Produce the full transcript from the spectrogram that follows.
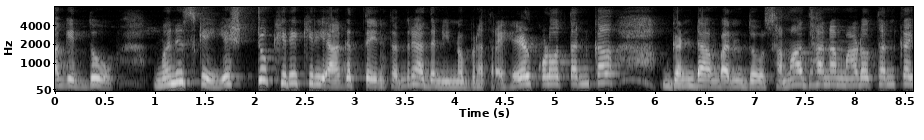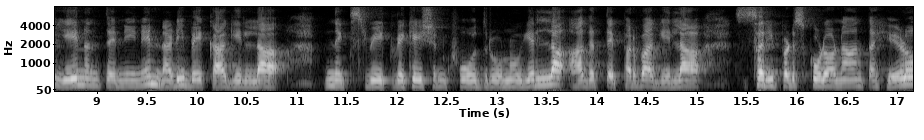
ಆಗಿದ್ದು ಮನಸ್ಸಿಗೆ ಎಷ್ಟು ಕಿರಿಕಿರಿ ಆಗುತ್ತೆ ಅಂತಂದರೆ ಅದನ್ನ ಇನ್ನೊಬ್ಬರ ಹತ್ರ ಹೇಳ್ಕೊಳ್ಳೋ ತನಕ, ಗಂಡ ಬಂದು ಸಮಾಧಾನ ಮಾಡೋ ತನಕ ಏನಂತೆ, ನೀನೇ ನಡಿಬೇಕಾಗಿಲ್ಲ. ನೆಕ್ಸ್ಟ್ ವೀಕ್ ವೆಕೇಶನ್ಗೆ ಹೋದ್ರೂ ಎಲ್ಲ ಆಗತ್ತೆ, ಪರವಾಗಿಲ್ಲ, ಸರಿಪಡಿಸ್ಕೊಳ್ಳೋಣ ಅಂತ ಹೇಳೋ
